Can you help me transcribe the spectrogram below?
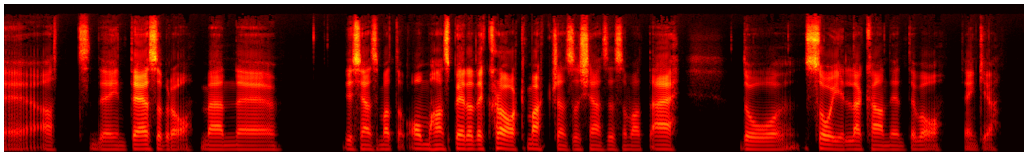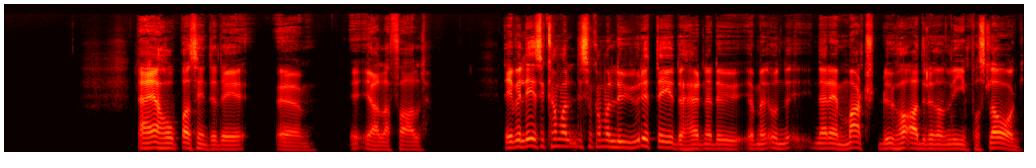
eh, att det inte är så bra. Men eh, det känns som att om han spelade klart matchen så känns det som att nej, då så illa kan det inte vara, tänker jag. Nej, jag hoppas inte det eh, i alla fall. Det är väl det som kan vara, det som kan vara lurigt, det är ju det här när, du, ja, men under, när det är match, du har adrenalin på slag.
